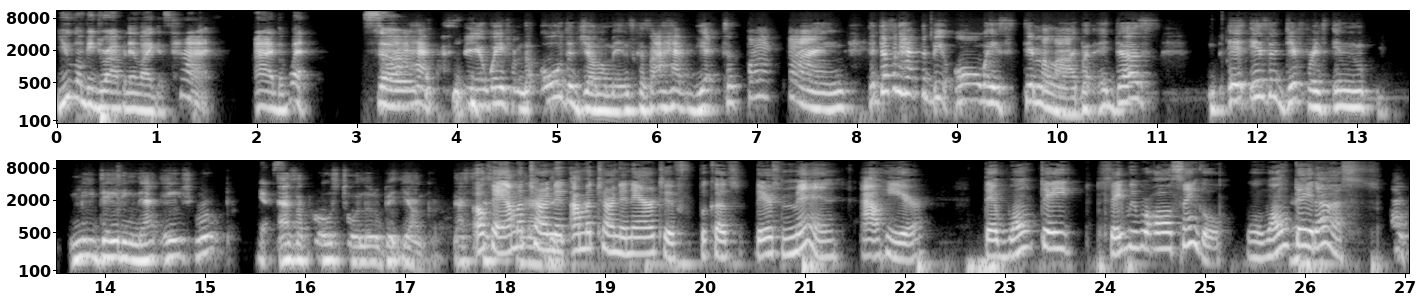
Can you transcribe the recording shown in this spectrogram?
You're gonna be dropping it like it's hot either way. So I have to stay away from the older gentlemen because I have yet to find. It doesn't have to be always stimuli, but it does. It is a difference in me dating that age group, yes, as opposed to a little bit younger. That's okay. I'm gonna turn it. I'm gonna turn the narrative because there's men out here that won't date. Say we were all single, well, won't date us. Oh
